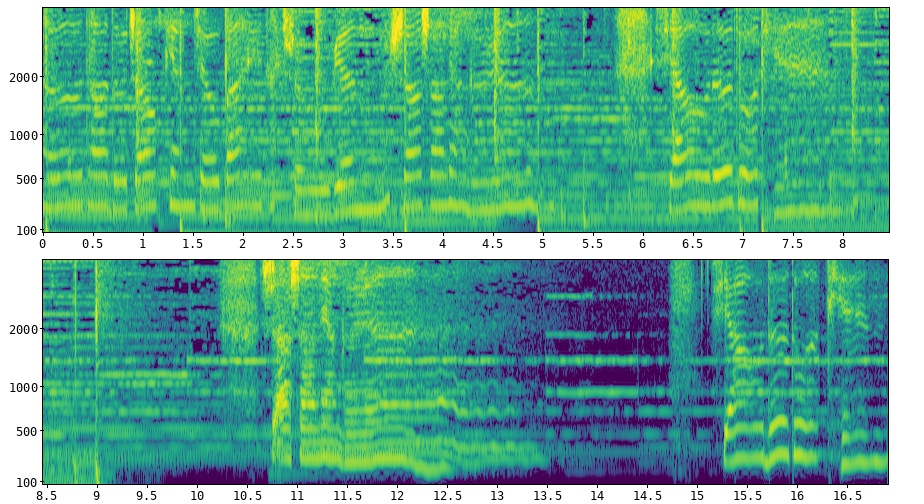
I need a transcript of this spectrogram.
和他的照片，就摆在手边，傻傻两个人，笑得多甜，傻傻两个人。笑得多甜。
